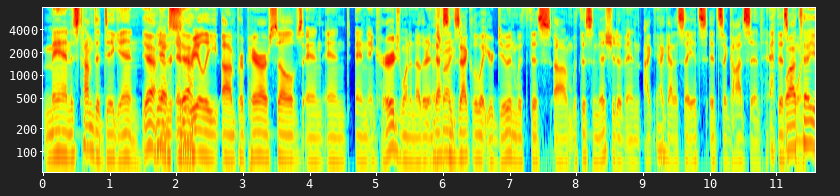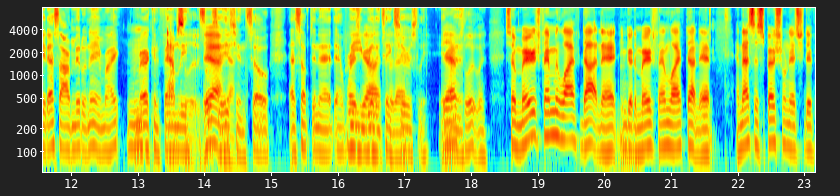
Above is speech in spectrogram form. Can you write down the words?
man, it's time to dig in. Yeah. and, Yes. and Yeah. really um, prepare ourselves and and and encourage one another. And That's that's, right. exactly what you're doing with this um, with this initiative. And I, I gotta say, it's it's a godsend at this well, point. I'll tell you, that's our middle name, right? American Family Absolutely. Yeah. Association. So that's something that, that Praise we God really take seriously. Yeah, Amen. absolutely. So marriagefamilylife.net, you can go to marriagefamilylife.net, and that's a special initiative.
